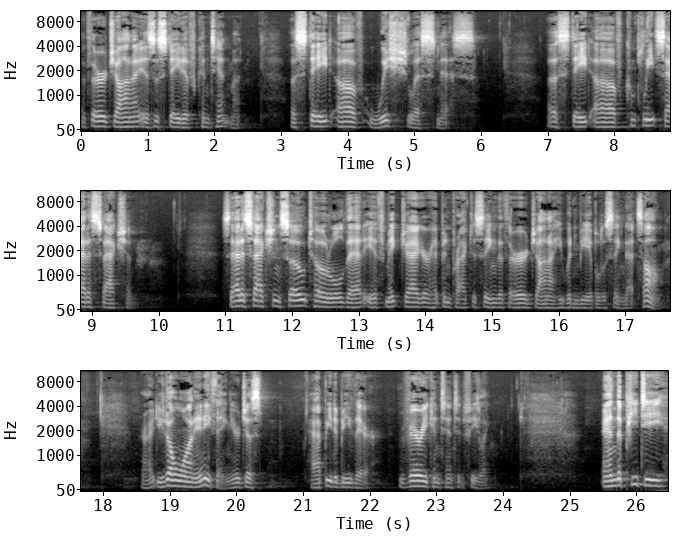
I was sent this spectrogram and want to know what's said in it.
The third jhana is a state of contentment, a state of wishlessness, a state of complete satisfaction. Satisfaction so total that if Mick Jagger had been practicing the third jhana, he wouldn't be able to sing that song. Right? You don't want anything. You're just happy to be there. Very contented feeling. And the piti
